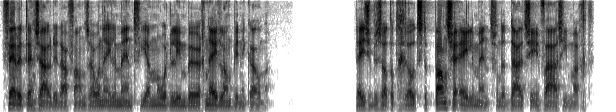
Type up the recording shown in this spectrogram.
Verder ten zuiden daarvan zou een element via Noord-Limburg Nederland binnenkomen. Deze bezat het grootste panzerelement van de Duitse invasiemacht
